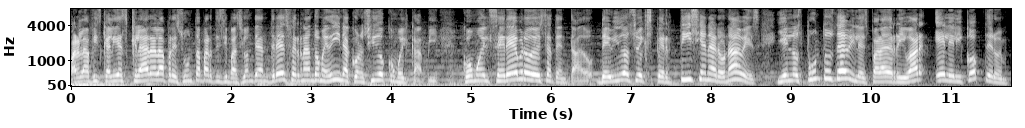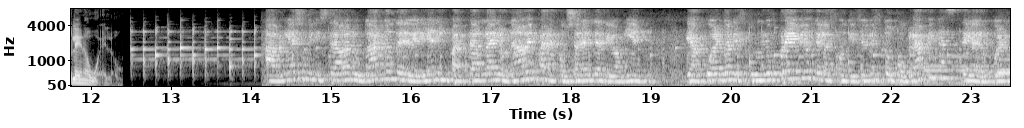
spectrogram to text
Para la Fiscalía es clara la presunta participación de Andrés Fernando Medina, conocido como el Capi, como el cerebro de este atentado, debido a su experticia en aeronaves y en los puntos débiles para derribar el helicóptero en pleno vuelo. Habría suministrado el lugar donde deberían impactar la aeronave para causar el derribamiento, de acuerdo al estudio previo de las condiciones topográficas del aeropuerto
